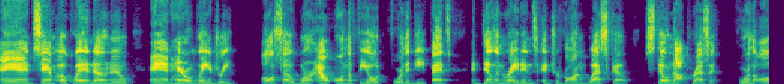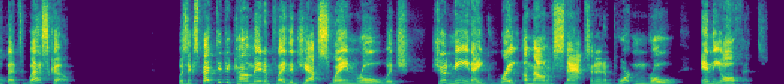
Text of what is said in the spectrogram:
and Sam Okwuegbunam and Harold Landry also weren't out on the field for the defense. And Dillon Radunz and Trevon Wesco still not present for the offense. Wesco was expected to come in and play the Geoff Swaim role, which should mean a great amount of snaps and an important role in the offense.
